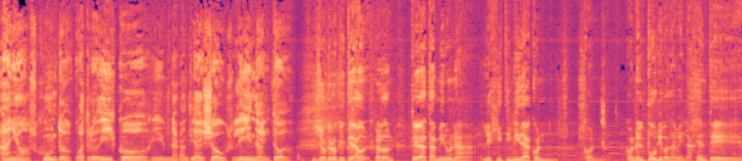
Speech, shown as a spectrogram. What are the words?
años juntos, cuatro discos y una cantidad de shows lindas y todo. Y yo creo que te da, perdón, te da también una legitimidad con, con, con el público también. La gente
